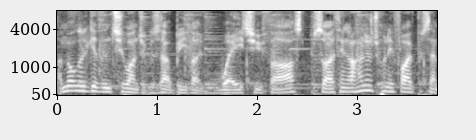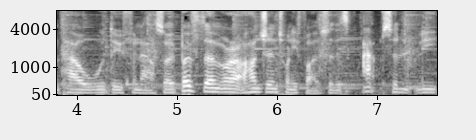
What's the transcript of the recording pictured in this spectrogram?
I'm not going to give them 200 because that would be like way too fast. So I think 125% power will do for now. So both of them are at 125. So that's absolutely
